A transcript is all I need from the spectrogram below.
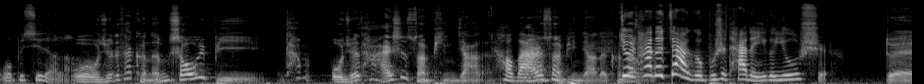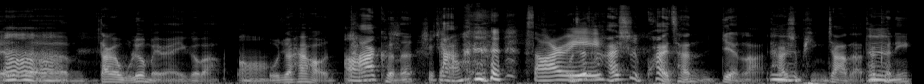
我不记得了。我我觉得它可能稍微比它，我觉得它还是算平价的，好吧？还是算平价的，可能就是它的价格不是它的一个优势。对，呃，大概五六美元一个吧。哦，我觉得还好。它可能是这样。Sorry，我觉得它还是快餐店了，它是平价的，它肯定。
